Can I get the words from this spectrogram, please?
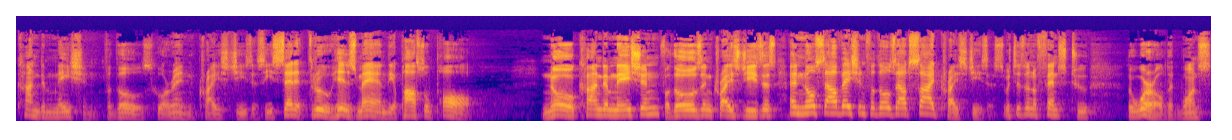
condemnation for those who are in Christ Jesus. He said it through his man, the Apostle Paul no condemnation for those in Christ Jesus, and no salvation for those outside Christ Jesus, which is an offense to the world that wants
